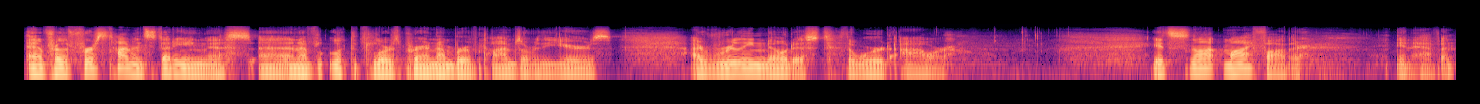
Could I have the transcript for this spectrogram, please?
And for the first time in studying this, uh, and I've looked at the Lord's Prayer a number of times over the years, I really noticed the word our. It's not my Father in heaven.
